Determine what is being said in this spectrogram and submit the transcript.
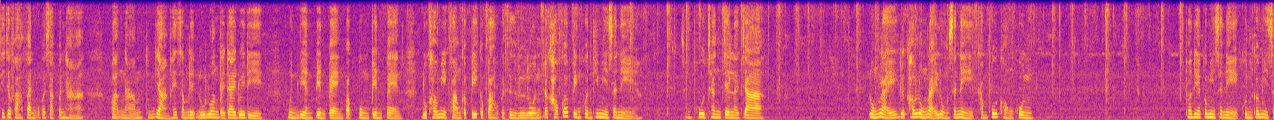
ที่จะฝ่าฟันอุปสรรคปัญหาขวางหน้ำทุกอย่างให้สำเร็จรุ่ล่วงไปได้ด้วยดี หมุนเวียนเปลี่ยนแปลง ปรับปรุงเปลี่ยนแปลง ดูเขามีความกระปี้กระเป๋ากระตือรือร้น แล้วเขาก็เป็นคนที่มีเสน่ห์ช่างพูดช่างเจรจา หลงไหลหรือเขาหลงไหลหลงเสน่ห์คำพูดของคุณเพราะเนี่ยก็มีเสน่ห์คุณก็มีเส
